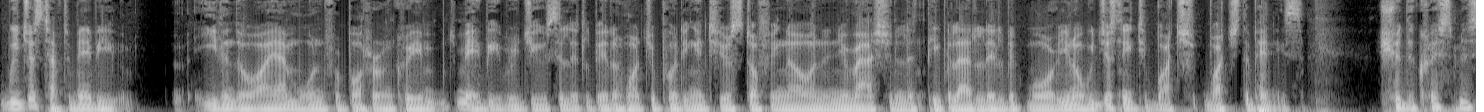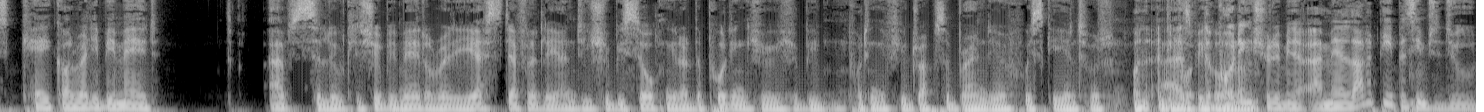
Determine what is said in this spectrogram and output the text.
we just have to maybe even though I am one for butter and cream, maybe reduce a little bit on what you're putting into your stuffing now and in your mash and let people add a little bit more. You know, we just need to watch watch the pennies. Should the Christmas cake already be made? Absolutely, should be made already. Yes, definitely, and you should be soaking it. At the pudding, you should be putting a few drops of brandy or whiskey into it. Well, the, the pudding should have been. I mean, a lot of people seem to do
